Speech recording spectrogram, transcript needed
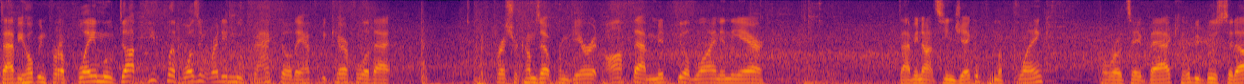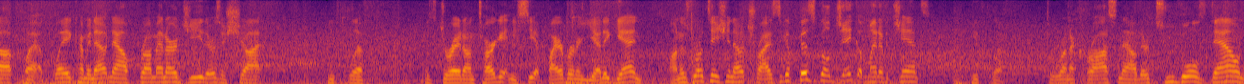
Davy hoping for a play moved up. Heathcliff wasn't ready to move back, though. They have to be careful of that. Quick pressure comes out from Garrett off that midfield line in the air. Davy not seeing Jacob from the flank. He'll rotate back. He'll be boosted up by a play coming out now from NRG. There's a shot. Heathcliff is straight on target, and you see it Fireburner yet again. On his rotation out, tries to get physical. Jacob might have a chance. Heathcliff to run across now. They're two goals down.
